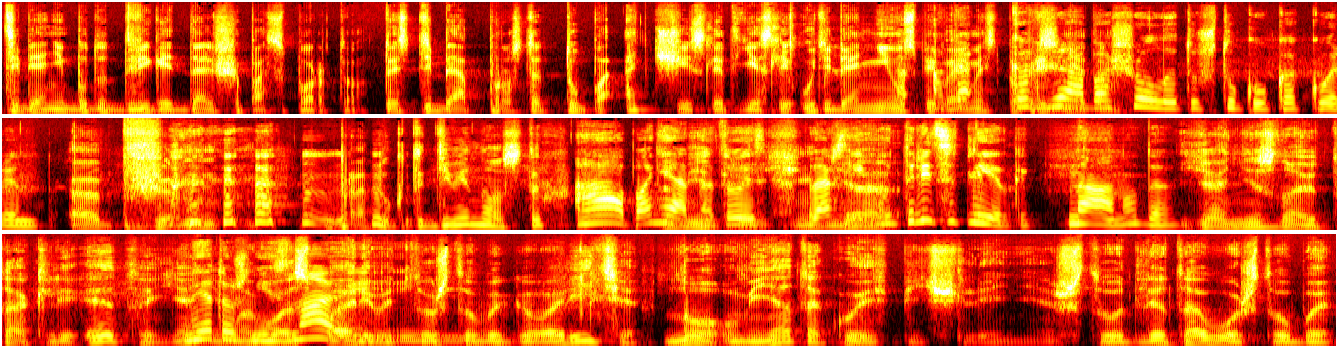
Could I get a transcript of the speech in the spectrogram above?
тебя не будут двигать дальше по спорту. То есть тебя просто тупо отчислят, если у тебя неуспеваемость а, а как, по как же обошел эту штуку Кокорин? А, продукты 90-х. А, понятно. То есть, подожди, ну 30 лет. На, ну да. Я не знаю, так ли это. Я ну, не могу оспаривать то, что вы говорите. Но у меня такое впечатление, что для того, чтобы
